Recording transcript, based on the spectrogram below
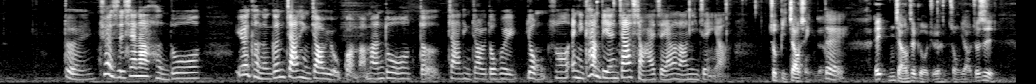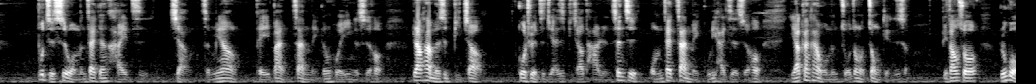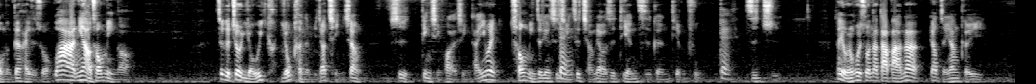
对，确实，现在很多。因为可能跟家庭教育有关吧，蛮多的家庭教育都会用说：“哎，你看别人家小孩怎样，然后你怎样。”就比较型的。对。哎，你讲到这个，我觉得很重要，就是不只是我们在跟孩子讲怎么样陪伴、赞美跟回应的时候，让他们是比较过去的自己，还是比较他人，甚至我们在赞美、鼓励孩子的时候，也要看看我们着重的重点是什么。比方说，如果我们跟孩子说：“哇，你好聪明哦。”这个就有一有可能比较倾向是定型化的心态，因为聪明这件事情是强调的是天资跟天赋，对资质。那有人会说，那大巴那要怎样可以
